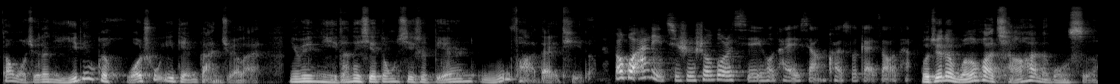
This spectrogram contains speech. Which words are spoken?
但我觉得你一定会活出一点感觉来，因为你的那些东西是别人无法代替的。包括阿里，其实收购了企业以后，他也想快速改造它。我觉得文化强悍的公司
